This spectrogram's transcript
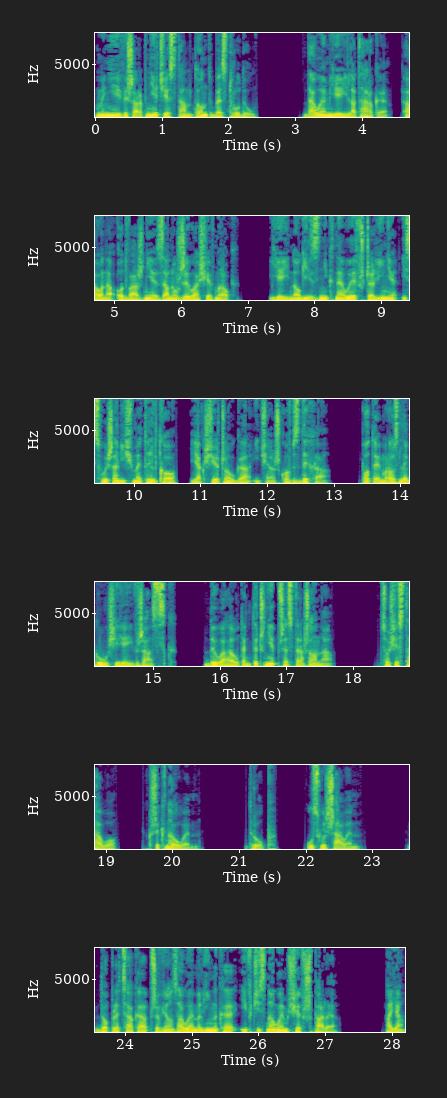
Mnie wyszarpniecie stamtąd bez trudu. Dałem jej latarkę, a ona odważnie zanurzyła się w mrok. Jej nogi zniknęły w szczelinie i słyszeliśmy tylko, jak się czołga i ciężko wzdycha. Potem rozległ się jej wrzask. Była autentycznie przestraszona. Co się stało? Krzyknąłem. Trup. Usłyszałem. Do plecaka przywiązałem linkę i wcisnąłem się w szparę. A ja?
